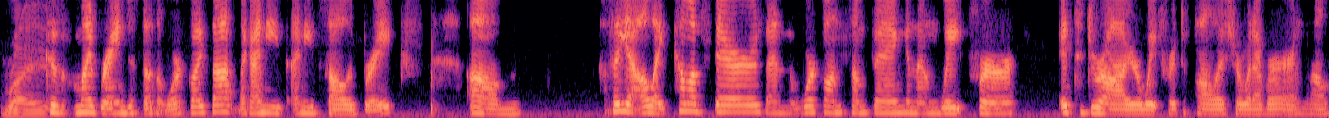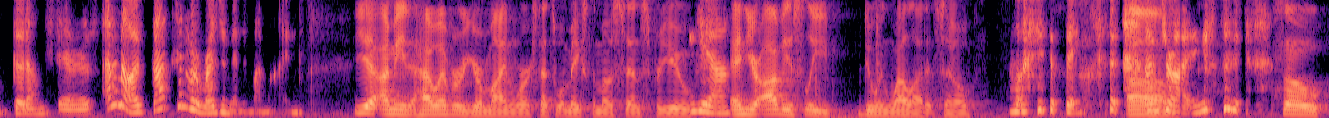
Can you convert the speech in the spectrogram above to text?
Right. Because my brain just doesn't work like that. Like i need i need solid breaks. Um so yeah i'll like come upstairs and work on something and then wait for it to dry or wait for it to polish or whatever and then i'll go downstairs. I don't know i've got kind of a regimen in my mind. Yeah i mean however your mind works that's what makes the most sense for you. Yeah. And you're obviously doing well at it so thanks i'm um, trying so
